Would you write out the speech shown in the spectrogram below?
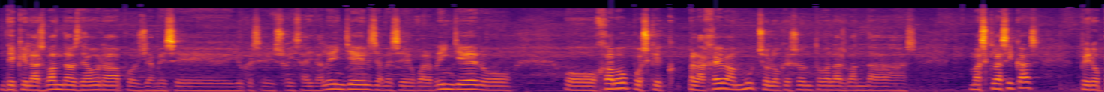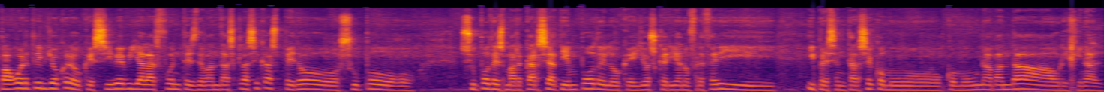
de que las bandas de ahora, pues llámese, yo que sé, Suicidal Angels, llámese Warbringer o, o Jabo, pues que plagiaban mucho lo que son todas las bandas más clásicas, pero Power Trip yo creo que sí bebía las fuentes de bandas clásicas, pero supo supo desmarcarse a tiempo de lo que ellos querían ofrecer y, y presentarse como, como, una banda original.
